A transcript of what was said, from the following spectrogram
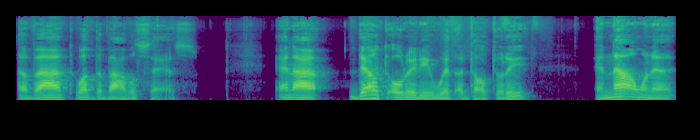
about what the Bible says. And I dealt already with adultery, and now I want to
